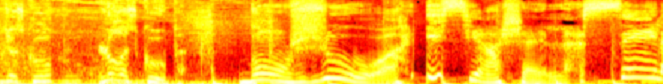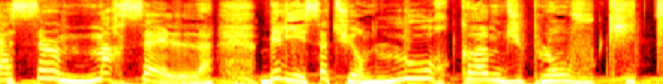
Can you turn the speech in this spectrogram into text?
Radioscoop, l'horoscope. Bonjour, ici Rachel, c'est la Saint-Marcel. Bélier, Saturne, lourd comme du plomb, vous quitte.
